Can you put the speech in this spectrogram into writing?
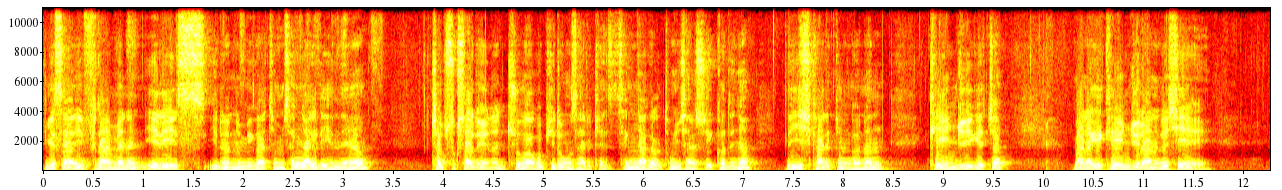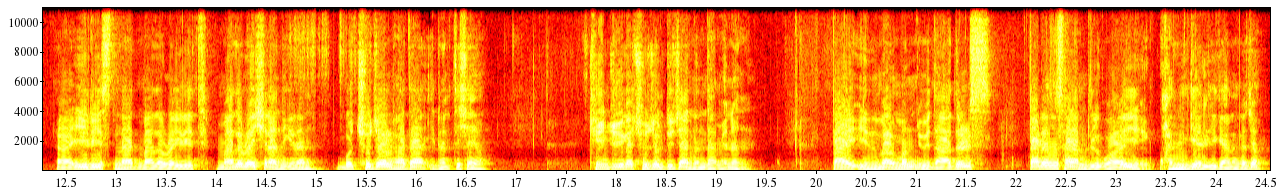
그래서 if 하면은 it is 이런 의미가 좀 생략이 되어 있네요. 접속사도에는 주하고 비동사 이렇게 생략을 동시에 할 수 있거든요. 근데 이시 가리키는 거는 개인주의겠죠. 만약에 개인주의라는 것이 uh, it is not moderated. moderation이라는 얘기는 뭐 조절하다 이런 뜻이에요. 개인주의가 조절되지 않는다면은 by involvement with others 다른 사람들과의 관계를 얘기하는 거죠.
